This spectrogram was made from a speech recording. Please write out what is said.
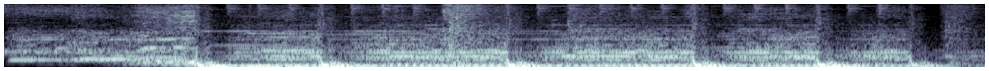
ハハハハ!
